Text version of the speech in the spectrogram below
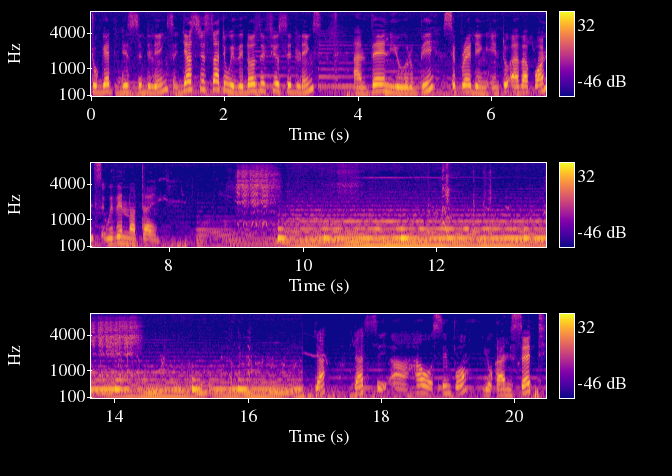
to get these seedlings just start with those few seedlings and then you will be spreading into other ponds within no time. Yeah that's uh, how simple you can set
